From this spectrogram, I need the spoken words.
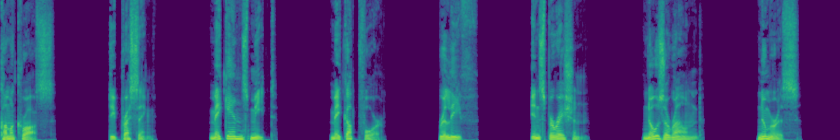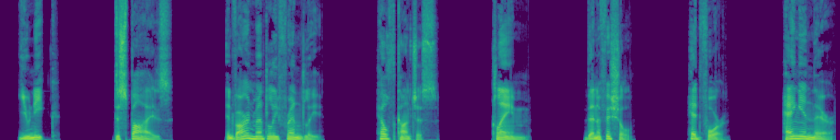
come across, depressing, make ends meet, make up for, relief, inspiration, nose around, numerous, unique, despise, environmentally friendly, health conscious, claim, beneficial, head for, hang in there,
